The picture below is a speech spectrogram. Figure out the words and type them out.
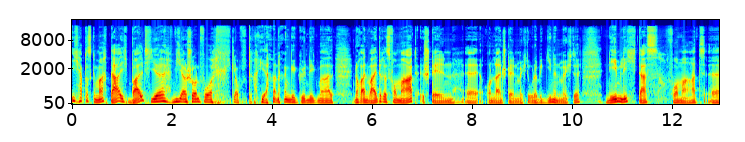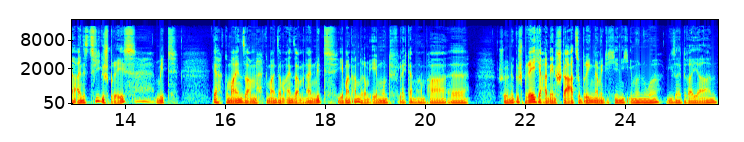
Ich habe das gemacht, da ich bald hier, wie ja schon vor, ich glaube, drei Jahren angekündigt, mal noch ein weiteres Format stellen, äh, online stellen möchte oder beginnen möchte, nämlich das Format äh, eines Zwiegesprächs mit ja, gemeinsam, gemeinsam einsam, nein, mit jemand anderem eben und vielleicht einmal ein paar äh, schöne Gespräche an den Start zu bringen, damit ich hier nicht immer nur, wie seit drei Jahren,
